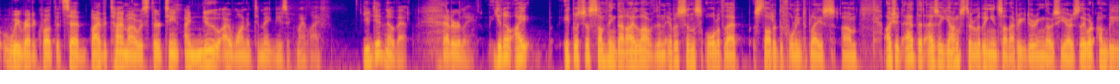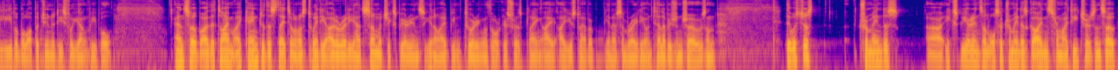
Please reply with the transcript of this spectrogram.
We read a quote that said, "By the time I was 13, I knew I wanted to make music my life." You yeah. did know that that early. You know, I it was just something that I loved, and ever since all of that started to fall into place, um, I should add that as a youngster living in South Africa during those years, there were unbelievable opportunities for young people. And so by the time I came to the States when I was 20, I'd already had so much experience. You know, I'd been touring with orchestras, playing. I, I used to have, a, you know, some radio and television shows. And there was just tremendous uh, experience and also tremendous guidance from my teachers. And so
